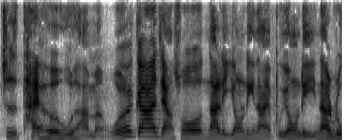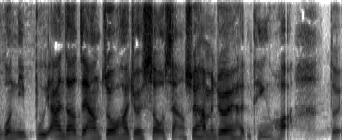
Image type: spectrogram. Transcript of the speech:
就是太呵护他们，我会跟他讲说哪里用力哪里不用力。那如果你不按照这样做的话，就会受伤，所以他们就会很听话。对，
